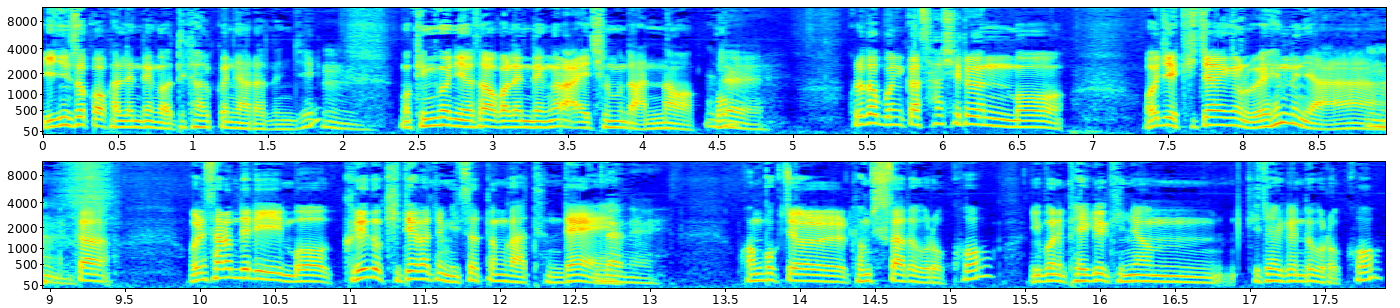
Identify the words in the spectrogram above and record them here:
이준석과 관련된 거 어떻게 할 거냐라든지 음. 뭐 김건희 여사와 관련된 건 아예 질문도 안 나왔고 네. 그러다 보니까 사실은 뭐 어제 기자회견을 왜 했느냐. 음. 그러니까 원래 사람들이 뭐 그래도 기대가 좀 있었던 것 같은데 네네. 광복절 경축사도 그렇고 이번에 100일 기념 기자회견도 그렇고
